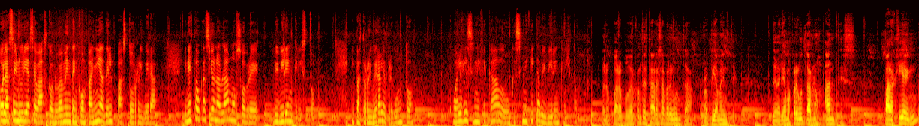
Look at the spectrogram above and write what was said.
Hola, soy Nuria Sebasco, nuevamente en compañía del Pastor Rivera. En esta ocasión hablamos sobre vivir en Cristo. Y Pastor Rivera le pregunto, ¿cuál es el significado o qué significa vivir en Cristo? Bueno, para poder contestar esa pregunta propiamente, deberíamos preguntarnos antes, ¿para quién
